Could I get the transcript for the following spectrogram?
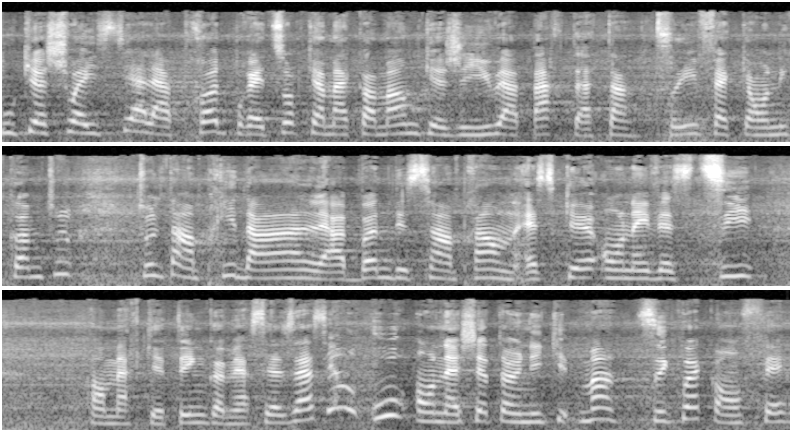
ou que je sois ici à la prod pour être sûr que ma commande que j'ai eue à part à temps, tu sais. Fait qu'on est comme tout, tout le temps pris dans la bonne décision à prendre. Est-ce qu'on investit en marketing, commercialisation ou on achète un équipement? C'est quoi qu'on fait?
